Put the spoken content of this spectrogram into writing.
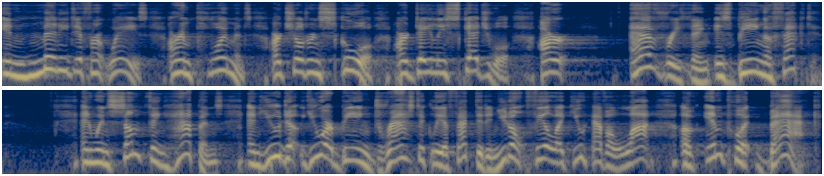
in many different ways our employments, our children's school, our daily schedule, our everything is being affected. And when something happens and you, do, you are being drastically affected and you don't feel like you have a lot of input back,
